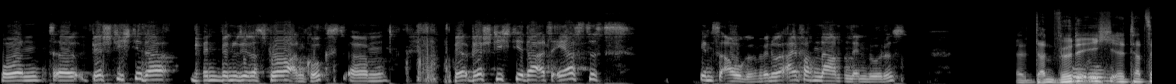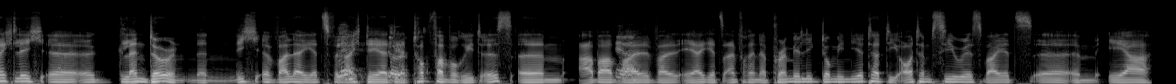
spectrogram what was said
Und äh, wer sticht dir da, wenn, wenn du dir das Draw anguckst, ähm, wer, wer sticht dir da als erstes ins Auge, wenn du einfach einen Namen nennen würdest? Äh, dann würde oh. ich äh, tatsächlich äh, äh, Glenn Durant nennen. Nicht, äh, weil er jetzt vielleicht der, der Top-Favorit ist, ähm, aber ja. weil, weil er jetzt einfach in der Premier League dominiert hat. Die Autumn Series war jetzt äh, ähm, eher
